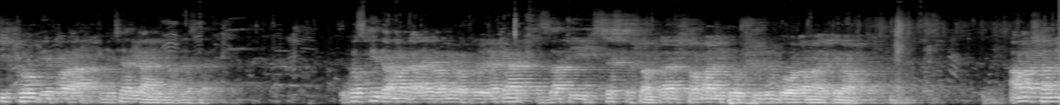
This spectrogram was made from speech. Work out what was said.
শিক্ষকদের পড়া নেচারি আলিম মাদ্রাসা। উপস্থিত আমার ডায়গ্রামে অত্র এলাকার জাতির শ্রেষ্ঠ সন্তান, সম্মানিত সুযোগ্য ওলামায় কেরাম। আমার সামনে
